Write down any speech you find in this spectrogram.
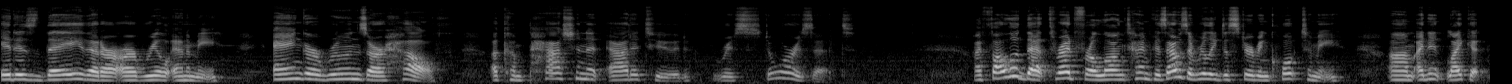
it is they that are our real enemy. Anger ruins our health. A compassionate attitude restores it. I followed that thread for a long time because that was a really disturbing quote to me. Um, I didn't like it.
